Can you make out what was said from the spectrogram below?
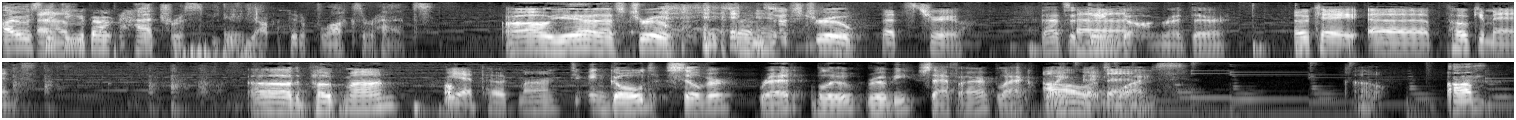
I was thinking Um, about Hatris because the opposite of flocks are hats. oh yeah, that's true. makes sense. that's true. That's true. That's a Uh, ding dong right there. Okay, uh, Pokemon. Oh, the Pokemon. Yeah, Pokemon. Do you mean gold, silver, red, blue, ruby, sapphire, black, white, All of X, them. Y? Oh. Um,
